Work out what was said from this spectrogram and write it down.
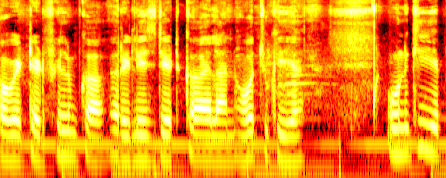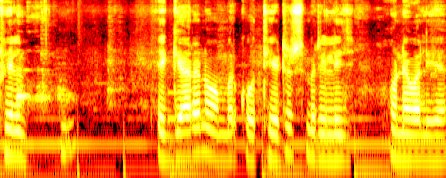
अवेटेड फ़िल्म का रिलीज़ डेट का ऐलान हो चुकी है। उनकी ये फ़िल्म 11 नवंबर को थिएटर्स में रिलीज़ होने वाली है।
